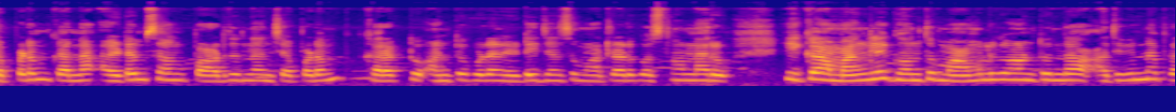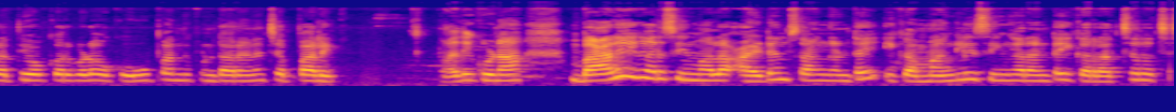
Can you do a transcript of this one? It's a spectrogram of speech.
చెప్పడం కన్నా ఐటమ్ సాంగ్ పాడుతుందని చెప్పడం కరెక్ట్ అంటూ కూడా నెటిజన్స్ మాట్లాడుకొస్తున్నారు ఇక మంగ్లీ గొంతు మామూలుగా ఉంటుందా? అది విన్న ప్రతి ఒక్కరు కూడా ఒక ఊపు అందుకుంటారనే చెప్పాలి. అది కూడా బాలయ్య గారి సినిమాలో ఐటమ్ సాంగ్ అంటే ఇక మంగ్లీ సింగర్ అంటే ఇక రచ్చ రచ్చ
